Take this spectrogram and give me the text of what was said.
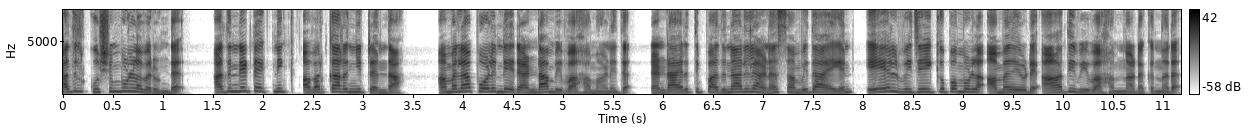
അതിൽ കുശുമ്പുള്ളവരുണ്ട്. അതിന്റെ ടെക്നിക് അവർക്കറിഞ്ഞിട്ടെന്താ? അമല പോളിന്റെ രണ്ടാം വിവാഹമാണിത്. രണ്ടായിരത്തി പതിനാലിലാണ് സംവിധായകൻ എ എൽ വിജയ്ക്കൊപ്പമുള്ള അമലയുടെ ആദ്യ വിവാഹം നടക്കുന്നത്.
